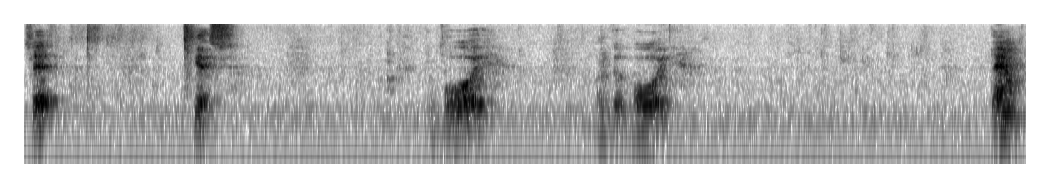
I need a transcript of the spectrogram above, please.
Sit. Yes. Good boy. What a good boy. Down.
